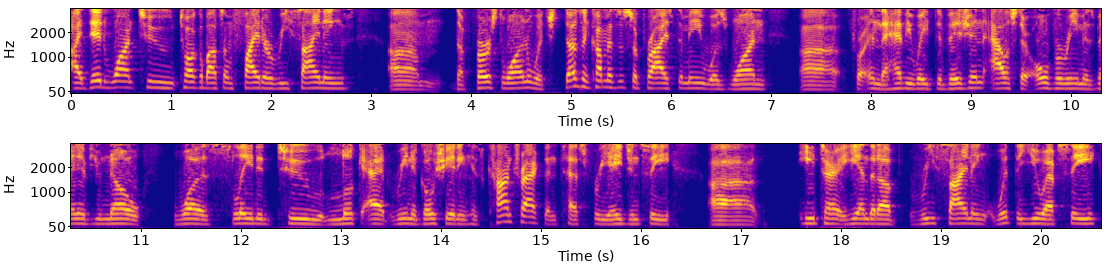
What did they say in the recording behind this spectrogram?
I did want to talk about some fighter re-signings. Um, the first one, which doesn't come as a surprise to me, was one uh, for in the heavyweight division. Alistair Overeem, as many of you know, was slated to look at renegotiating his contract and test free agency. Uh, he ter- he ended up re-signing with the UFC.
